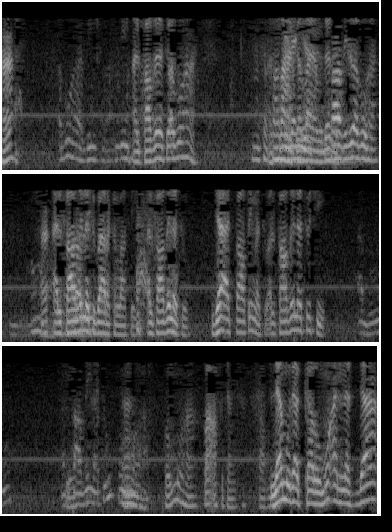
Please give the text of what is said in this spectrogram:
ها؟ أبوها بنتها الفاضلة أبوها؟ أصبحك الله يا مدرس. فاضل أبوها. ها؟ الفاضلة بارك الله فيك. الفاضلة. جاءت فاطمة. الفاضلة شي؟ أبو. الفاضلة أمها. أمها أمها. ضعفت أنت. لا مذكر مؤنث دا.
